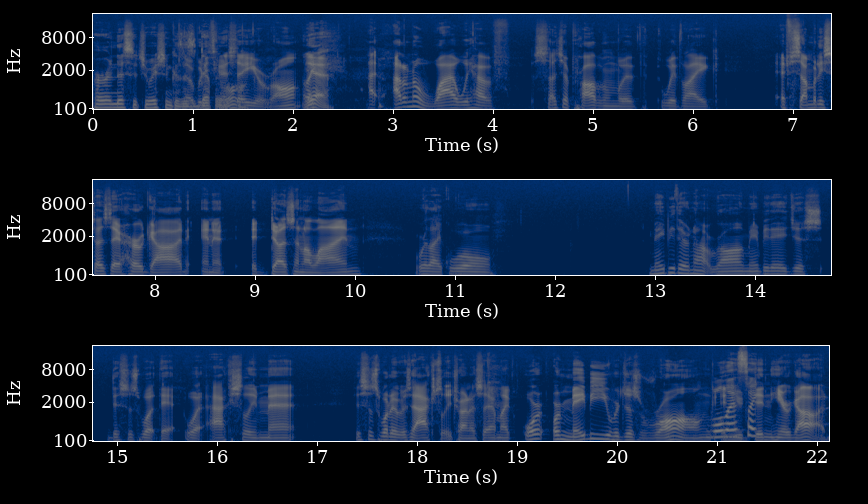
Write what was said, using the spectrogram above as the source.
her in this situation because it's nobody's definitely gonna wrong. say you're wrong. Like, Yeah. I, I don't know why we have such a problem with with like if somebody says they heard God and it it doesn't align, we're like, well, maybe they're not wrong. Maybe they just this is what they what actually meant. This is what it was actually trying to say. I'm like, or or maybe you were just wrong Well, and you that's like- didn't hear God.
